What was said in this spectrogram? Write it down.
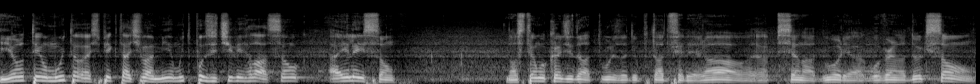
E eu tenho muita, a expectativa minha muito positiva em relação à eleição. Nós temos candidaturas a deputado federal, a senador e a governador que são,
